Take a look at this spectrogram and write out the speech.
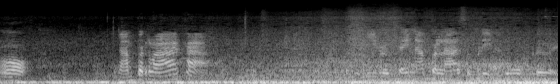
ก็น้ำ ปลาร้าค่ะวันนี้เราใช้น้ำปลาร้าสำเร็จรูปเลย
